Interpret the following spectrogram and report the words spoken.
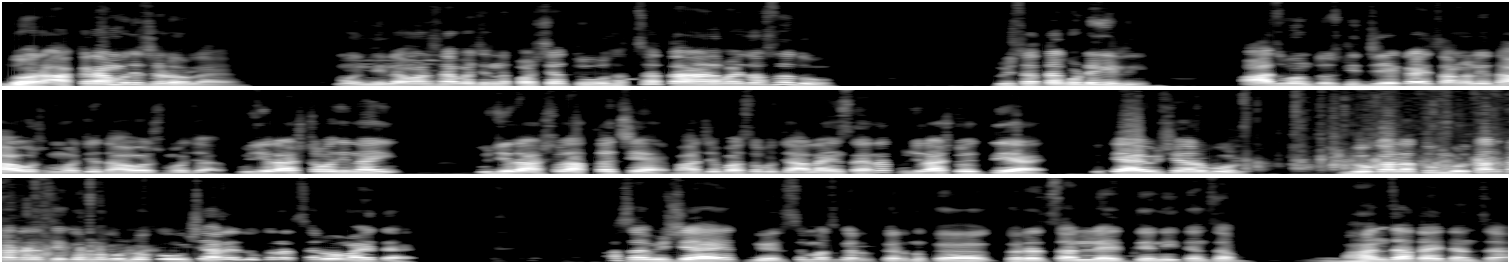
दोन हजार अकरामध्ये चढवला आहे. मग निलमर साहेबांची पश्चात तू सत्ता आणायला पाहिजे असं तू. तुझी सत्ता कुठे गेली? आज म्हणतोस की जे काय चांगले दहा वर्ष मजे दहा वर्ष मजा तुझी राष्ट्रवादी नाही तुझी राष्ट्रवादी आताची आहे भाजपासोबत जे अलायन्स आहे ना तुझी राष्ट्रवादी ती आहे. तू त्या विषयावर बोल. लोकांना तू मूर्खात काढायचं करू नको लोक हुशार आहे लोकांना सर्व माहीत आहे. असा विषय आहे गैरसमज करत करत करत चालले आहेत त्यांनी त्यांचा भान जात आहे त्यांचा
